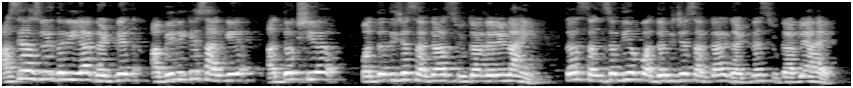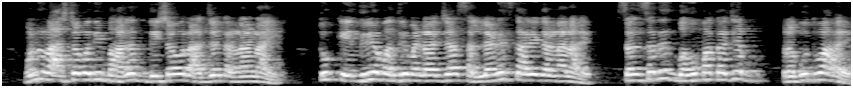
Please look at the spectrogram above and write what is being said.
असे असले तरी या घटनेत अमेरिकेसारखे अध्यक्षीय पद्धतीचे सरकार स्वीकारलेले नाही तर संसदीय पद्धतीचे सरकार घटनेत स्वीकारले आहे. म्हणून राष्ट्रपती भारत देशावर राज्य करणार नाही. तो केंद्रीय मंत्रिमंडळाच्या सल्ल्यानेच कार्य करणार आहे. संसदेत बहुमताचे प्रभुत्व आहे.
